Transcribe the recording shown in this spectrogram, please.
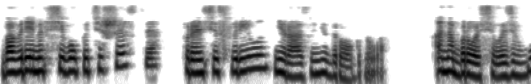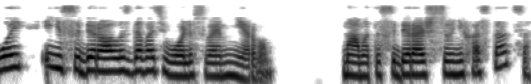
Во время всего путешествия Фрэнсис Фриланд ни разу не дрогнула. Она бросилась в бой и не собиралась давать волю своим нервам. «Мама, ты собираешься у них остаться?»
